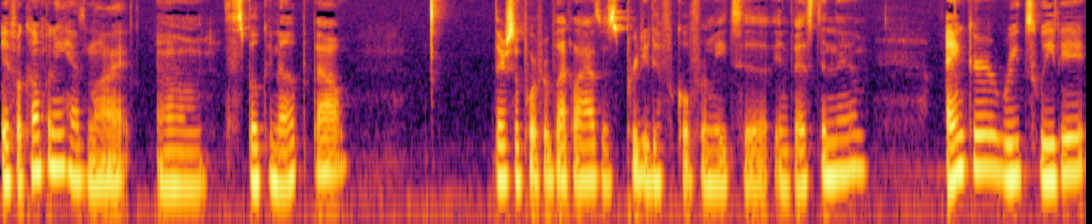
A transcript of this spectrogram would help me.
If a company has not um, spoken up about their support for Black lives, it's pretty difficult for me to invest in them. Anchor retweeted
